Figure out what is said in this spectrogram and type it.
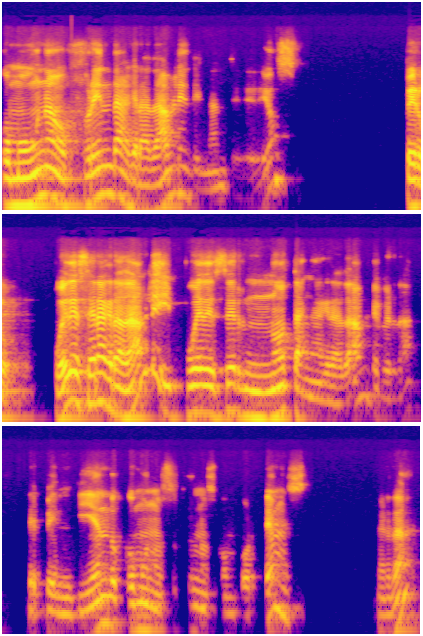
como una ofrenda agradable delante de Dios. Pero puede ser agradable y puede ser no tan agradable, ¿verdad? Dependiendo cómo nosotros nos comportemos, ¿verdad?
